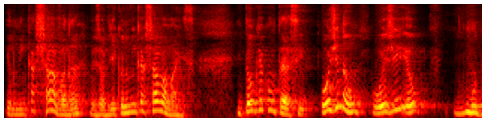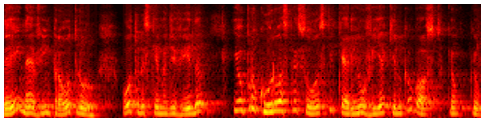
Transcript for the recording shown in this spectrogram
eu não me encaixava, né? Eu já via que eu não me encaixava mais. Então, o que acontece? Hoje não. Hoje eu mudei, né? Vim para outro, outro esquema de vida e eu procuro as pessoas que querem ouvir aquilo que eu gosto, que eu, que eu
